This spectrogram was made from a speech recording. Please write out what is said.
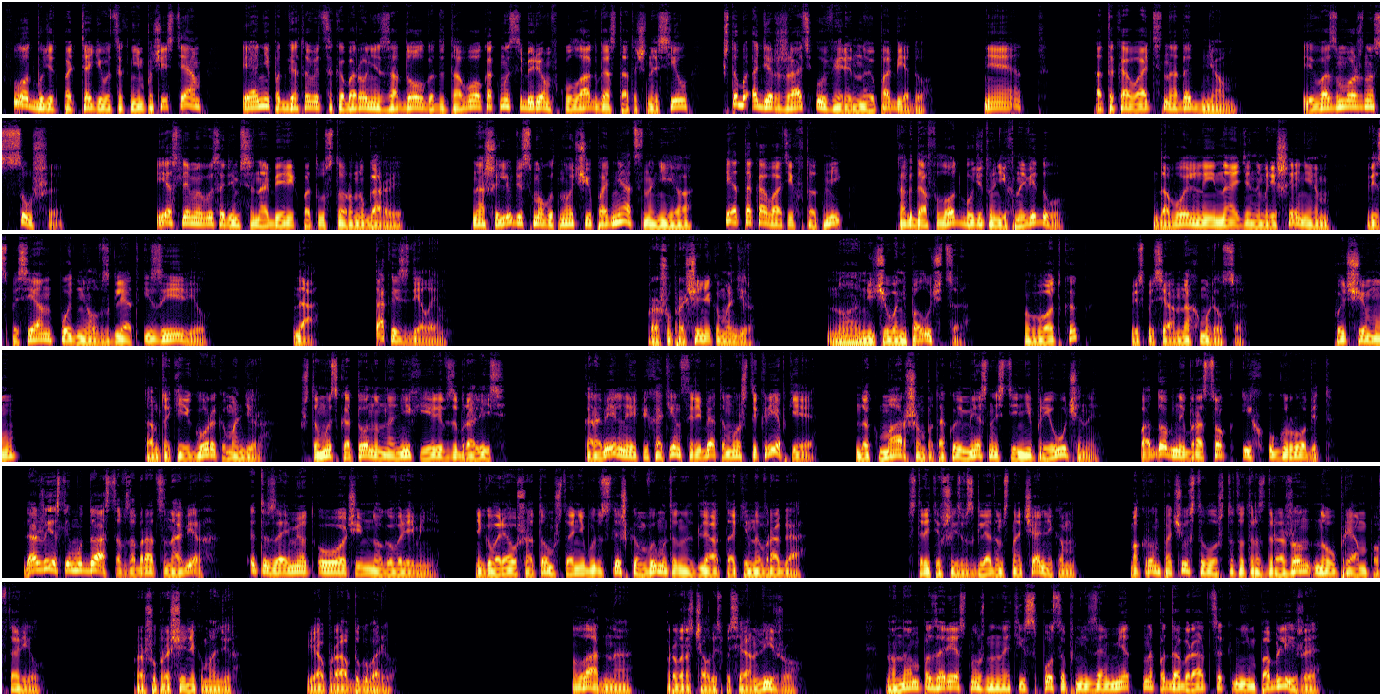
Флот будет подтягиваться к ним по частям, и они подготовятся к обороне задолго до того, как мы соберем в кулак достаточно сил, чтобы одержать уверенную победу. Нет, атаковать надо днем. И, возможно, с суши. Если мы высадимся на берег по ту сторону горы, наши люди смогут ночью подняться на нее и атаковать их в тот миг, когда флот будет у них на виду. Довольный найденным решением, Веспасиан поднял взгляд и заявил. Да, так и сделаем. Прошу прощения, командир, но ничего не получится. Вот как? Веспасиан нахмурился. Почему? Там такие горы, командир, что мы с Катоном на них еле взобрались. Корабельные пехотинцы ребята, может, и крепкие, но к маршам по такой местности не приучены. Подобный бросок их угробит. Даже если им удастся взобраться наверх, это займет очень много времени, не говоря уж о том, что они будут слишком вымотаны для атаки на врага. Встретившись взглядом с начальником, Макрон почувствовал, что тот раздражен, но упрямо повторил. «Прошу прощения, командир. Я правду говорю». «Ладно», — проворчал Веспасиан, — «вижу. Но нам позарез нужно найти способ незаметно подобраться к ним поближе.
